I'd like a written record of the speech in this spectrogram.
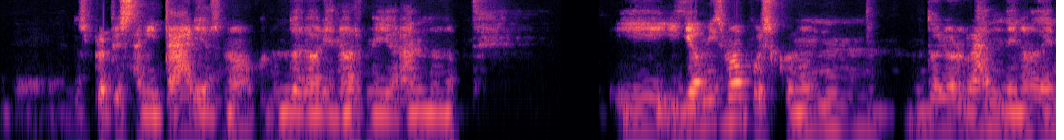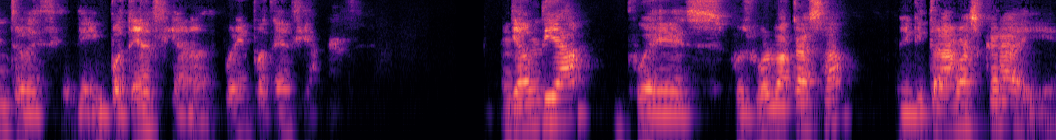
eh, los propios sanitarios, con un dolor enorme, llorando, ¿no? Y, yo mismo, pues con un, dolor grande, ¿no? Dentro de, impotencia, ¿no? De pura impotencia. Ya un día, pues, pues vuelvo a casa, me quito la máscara y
